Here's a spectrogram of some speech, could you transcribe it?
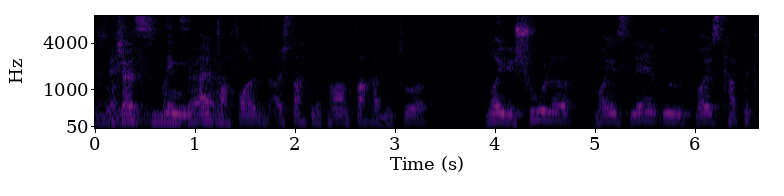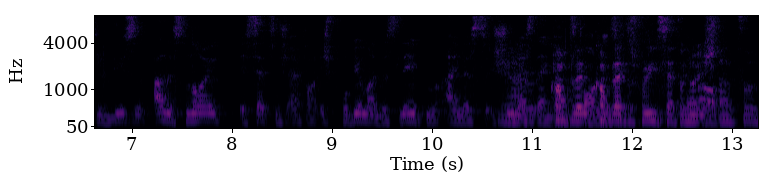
wie so ein weiß, Ding meinst, ja, einfach vorne sitze. Ich dachte mir, Fachabitur, neue Schule, neues Leben, neues Kapitel, dies alles neu. Ich setze mich einfach, ich probiere mal das Leben eines Schülers, ja, der komplett, ganz vorne Komplettes sitzt. Reset und genau. Neustart. So.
